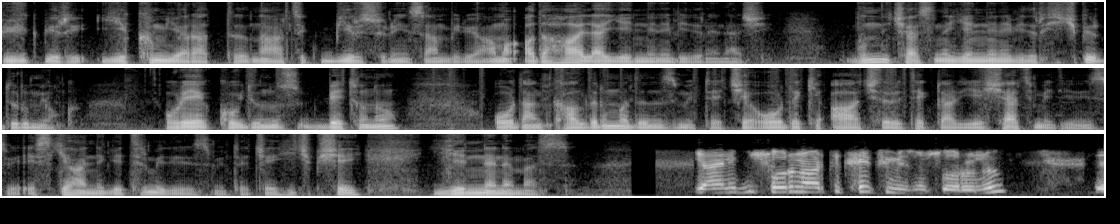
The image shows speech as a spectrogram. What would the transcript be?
büyük bir yıkım yarattığını artık bir sürü insan biliyor. Ama adı hala yenilenebilir enerji. Bunun içerisinde yenilenebilir hiçbir durum yok. Oraya koyduğunuz betonu oradan kaldırmadığınız müddetçe, oradaki ağaçları tekrar yeşertmediğiniz ve eski haline getirmediğiniz müddetçe hiçbir şey yenilenemez. Yani bu sorun artık hepimizin sorunu. Ee,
